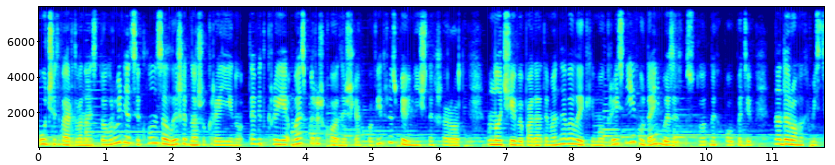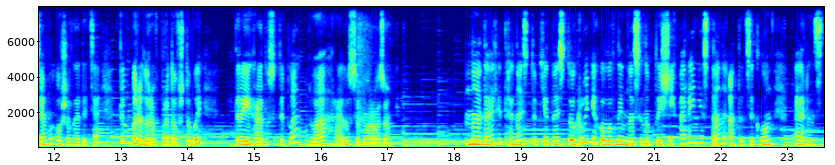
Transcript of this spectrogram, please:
У четвер, 12 грудня, циклон залишить нашу країну та відкриє безперешкодний шлях повітря з північних широт. Вночі випадатиме невеликий мокрий сніг, у день без істотних опадів. На дорогах місцями ожеледиться. Температура впродовж доби 3 градуси тепла, 2 градуси морозу. Надалі, 13-15 грудня, головним на синоптичній арені стане антициклон Ернст.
